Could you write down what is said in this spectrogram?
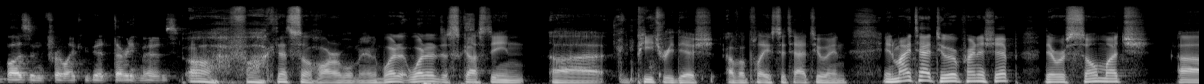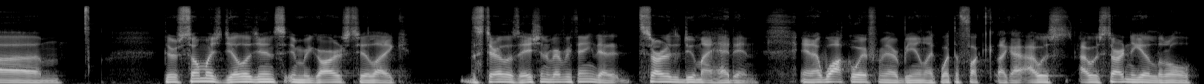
buzzing for like a good 30 minutes. Oh fuck, that's so horrible, man. What what a disgusting uh petri dish of a place to tattoo in. In my tattoo apprenticeship, there was so much um there's so much diligence in regards to like the sterilization of everything that it started to do my head in. And I walk away from there being like, what the fuck? Like I, I was I was starting to get a little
